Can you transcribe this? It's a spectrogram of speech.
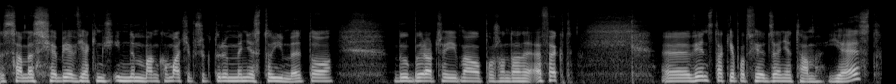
e, same z siebie w jakimś innym bankomacie, przy którym my nie stoimy. To byłby raczej mało pożądany efekt. Więc takie potwierdzenie tam jest.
